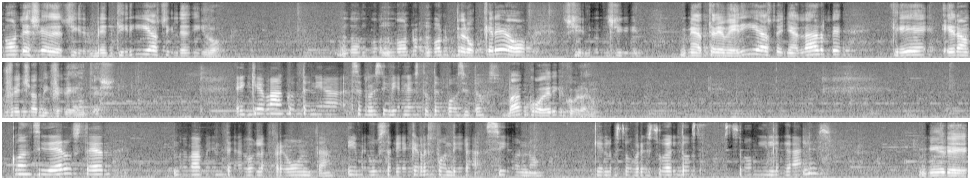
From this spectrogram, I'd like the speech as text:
No, le sé decir, mentiría si le digo. No, no, no, pero creo, si, si me atrevería a señalarle que eran fechas diferentes. ¿En qué banco tenía, se recibían estos depósitos? Banco Agrícola. ¿Considera usted, nuevamente hago la pregunta, y me gustaría que respondiera sí o no, que los sobresueldos son ilegales? Mire,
